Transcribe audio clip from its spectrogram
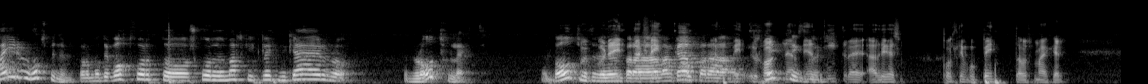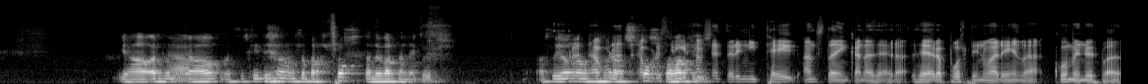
færi úr hotspinnum, bara mótið Votford og skoruðu marki í gleikni gær og þetta er ótrúlegt. Þetta er ótrúlegt að við erum bara, bara fór beint á smækkel Já, er það, Já. já, það skyndi það náttúrulega bara flottalegu varnarleikur. Þannig að Jón var það voru að það hafsendarinn í teig anstæðingana þegar, að- þegar að boltin var eiginlega komin upp að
